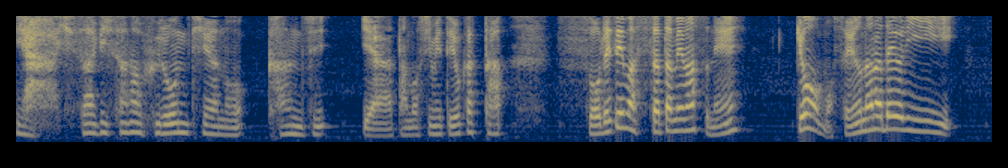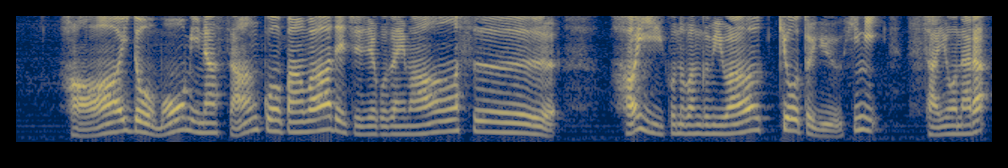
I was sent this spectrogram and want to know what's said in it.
いやー、久々のフロンティアの感じ。いやー、楽しめてよかった。それでは、したためますね。今日もさよならだより。はーい、どうも、皆さん、こんばんは、デジでございます。はい、この番組は、今日という日に、さよなら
